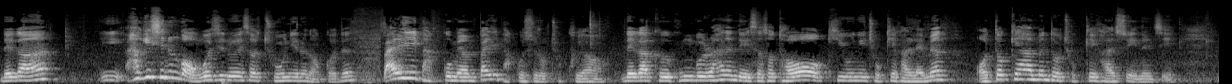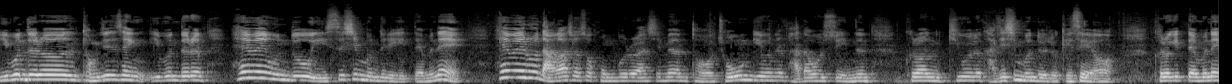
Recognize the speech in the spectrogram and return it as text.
내가 이 하기 싫은 거 어거지로 해서 좋은 일은 없거든. 빨리 바꾸면 빨리 바꿀수록 좋고요. 내가 그 공부를 하는 데 있어서 더 기운이 좋게 가려면 어떻게 하면 더 좋게 갈 수 있는지. 이분들은 경진생 이분들은 해외 운도 있으신 분들이기 때문에 해외로 나가셔서 공부를 하시면 더 좋은 기운을 받아올 수 있는 그런 기운을 가지신 분들도 계세요. 그렇기 때문에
